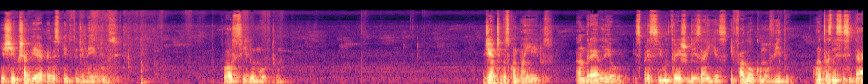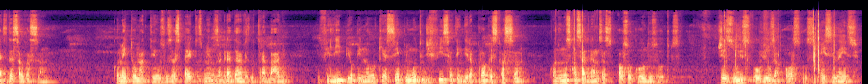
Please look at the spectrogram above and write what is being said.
de Chico Xavier pelo espírito de Ney Lúcio. O auxílio mútuo. Diante dos companheiros, André leu expressivo trecho de Isaías e falou comovido quanto às necessidades da salvação. Comentou Mateus os aspectos menos agradáveis do trabalho e Felipe opinou que é sempre muito difícil atender a própria situação quando nos consagramos ao socorro dos outros. Jesus ouviu os apóstolos em silêncio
